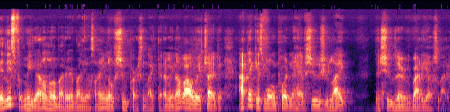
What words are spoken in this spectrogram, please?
at least for me, I don't know about everybody else. I ain't no shoe person like that. I mean, I've always tried to I think it's more important to have shoes you like than shoes everybody else like.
